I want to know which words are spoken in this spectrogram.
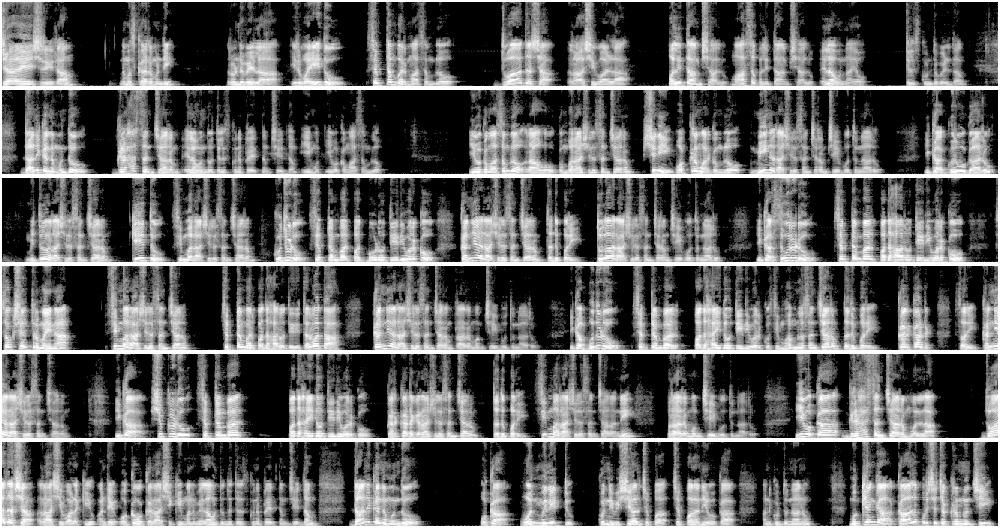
జై శ్రీరామ్. నమస్కారం అండి రెండు వేల ఇరవై ఐదు సెప్టెంబర్ మాసంలో ద్వాదశ రాశి వాళ్ళ ఫలితాంశాలు మాస ఫలితాంశాలు ఎలా ఉన్నాయో తెలుసుకుంటూ వెళ్దాం. దానికన్నా ముందు గ్రహ సంచారం ఎలా ఉందో తెలుసుకునే ప్రయత్నం చేద్దాం ఈ ఈ ఒక మాసంలో. ఈ ఒక మాసంలో రాహు కుంభరాశిల సంచారం శని వక్ర మార్గంలో మీన రాశిల సంచారం చేయబోతున్నారు. ఇక గురువు గారు మిథున రాశిల సంచారం కేతు సింహ రాశిల సంచారం కుజుడు సెప్టెంబర్ పదమూడవ తేదీ వరకు కన్యా రాశిల సంచారం తదుపరి తులా రాశిల సంచారం చేయబోతున్నారు. ఇక సూర్యుడు సెప్టెంబర్ పదహారో తేదీ వరకు స్వక్షేత్రమైన సింహరాశిల సంచారం సెప్టెంబర్ పదహారో తేదీ తర్వాత కన్యా రాశిల సంచారం ప్రారంభం చేయబోతున్నారు. ఇక బుధుడు సెప్టెంబర్ పదహైదో తేదీ వరకు సింహంలో సంచారం తదుపరి కర్కాటక సారీ కన్యా రాశిల సంచారం. ఇక శుక్రుడు సెప్టెంబర్ పదహైదో తేదీ వరకు కర్కాటక రాశుల సంచారం తదుపరి సింహ రాశిల సంచారాన్ని ప్రారంభం చేయబోతున్నారు. ఈ ఒక గ్రహ సంచారం వల్ల ద్వాదశ రాశి వాళ్ళకి అంటే ఒక్క ఒక్క రాశికి మనం ఎలా ఉంటుందో తెలుసుకునే ప్రయత్నం చేద్దాం. దానికన్నా ముందు ఒక వన్ మినిట్ కొన్ని విషయాలు చెప్ప చెప్పాలని ఒక అనుకుంటున్నాను. ముఖ్యంగా కాలపురుష చక్రం నుంచి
